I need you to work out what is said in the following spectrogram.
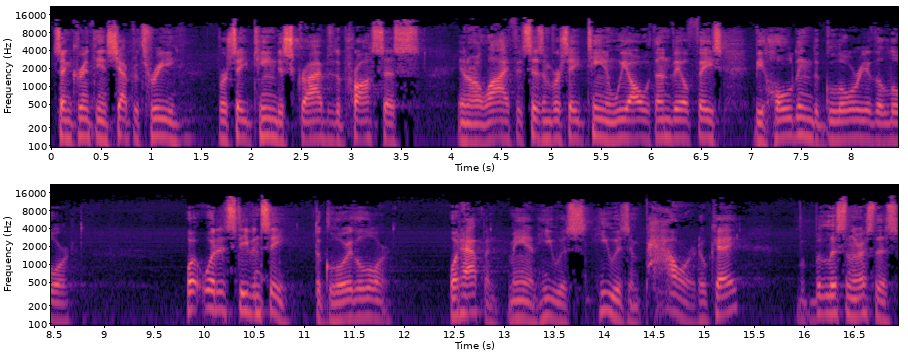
Second Corinthians chapter 3 Verse 18 describes the process in our life. It says in verse 18, and we all with unveiled face, beholding the glory of the Lord. What, what did Stephen see? The glory of the Lord. What happened? Man, he was he was empowered, okay? But, but listen to the rest of this.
